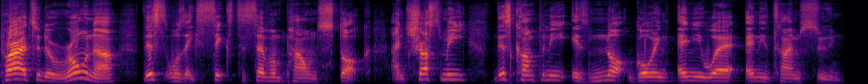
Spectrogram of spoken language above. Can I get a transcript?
prior to the Rona, this was a six to seven pound stock. And trust me, this company is not going anywhere anytime soon.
